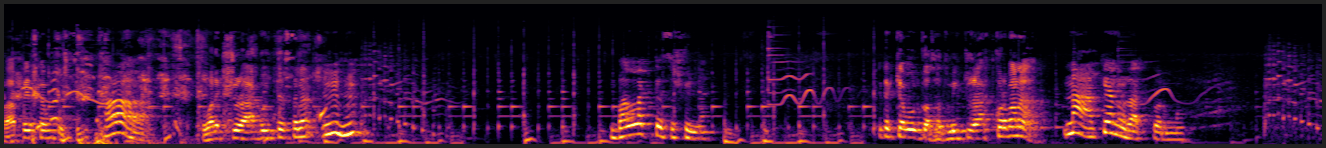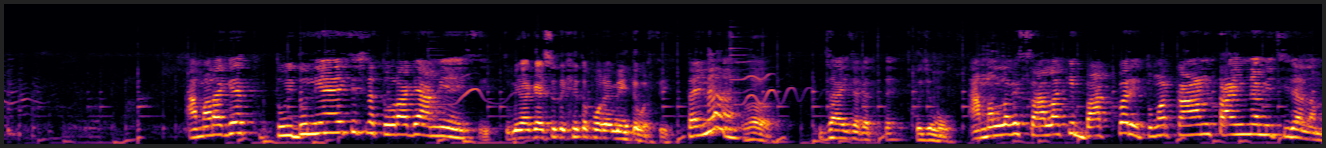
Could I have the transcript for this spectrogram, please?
বাপের কাম করছি হ্যাঁ। তোমার একটু রাগ উঠতেছে না? হম ভালো লাগতেছে শুনে। এটা কেমন কথা? তুমি একটু রাগ করবা না? না কেন রাগ করব? আমার আগে তুই দুনিয়ায় আইছিস না তোর আগে আমি আইছি। তুমি আগে এসে দেখে তো পরে আমি এইতে পারছি। তাই না? হ্যাঁ। যাই জায়গাতে কই যাব আমার লাগে চালা কি বাট পারি তোমার কান টাইম না আমি চিরালাম।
